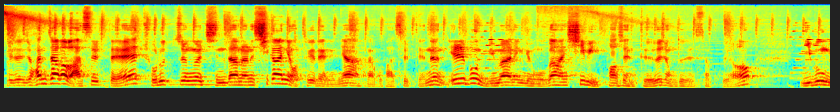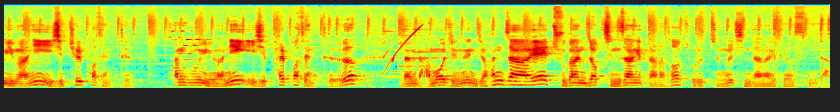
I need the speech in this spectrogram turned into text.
그래서 이제 환자가 왔을 때 조루증을 진단하는 시간이 어떻게 되느냐라고 봤을 때는 1분 미만인 경우가 한 12% 정도 됐었고요. 2분 미만이 27%, 3분 미만이 28%, 그다음 나머지는 이제 환자의 주관적 증상에 따라서 조루증을 진단하게 되었습니다.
